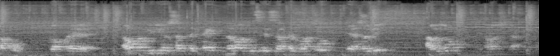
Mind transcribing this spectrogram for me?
આપો. તો આપણે નવા વીડિયો સાથે કંઈક નવા વિષય સાથે પહોંચો ત્યાં સુધી આવજો. નમસ્કાર.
